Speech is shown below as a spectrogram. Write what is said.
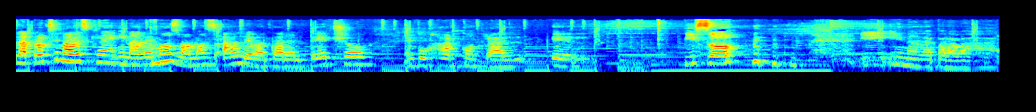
La próxima vez que inhalemos vamos a levantar el pecho, empujar contra el, el piso y inhala para bajar.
